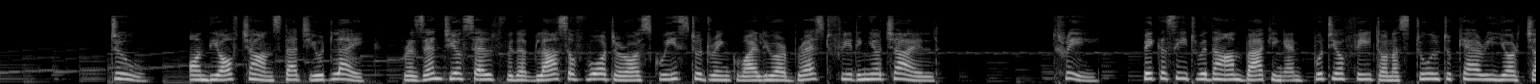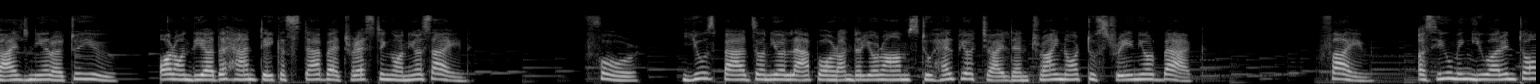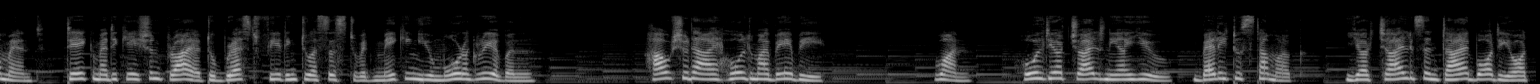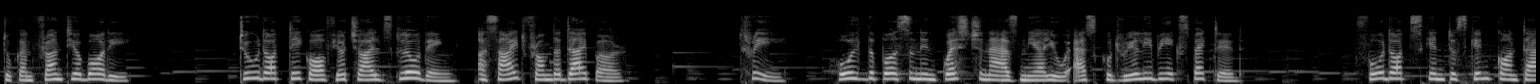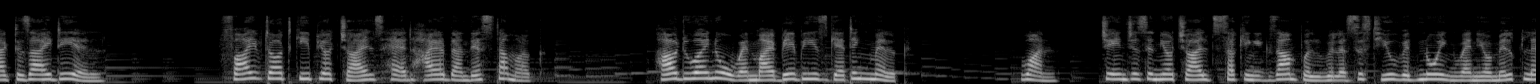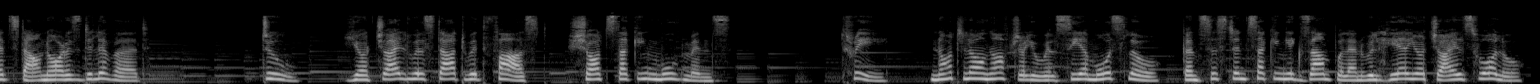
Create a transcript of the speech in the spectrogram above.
2. On the off chance that you'd like, present yourself with a glass of water or squeeze to drink while you are breastfeeding your child. 3. Pick a seat with arm backing and put your feet on a stool to carry your child nearer to you. Or on the other hand take a stab at resting on your side. 4. Use pads on your lap or under your arms to help your child and try not to strain your back. 5. Assuming you are in torment, take medication prior to breastfeeding to assist with making you more agreeable. How should I hold my baby? 1. Hold your child near you, belly to stomach. Your child's entire body ought to confront your body. 2. Take off your child's clothing aside from the diaper. 3. Hold the person in question as near you as could really be expected. 4. Skin to skin contact is ideal. 5. Keep your child's head higher than their stomach. How do I know when my baby is getting milk? 1. Changes in your child's sucking example will assist you with knowing when your milk lets down or is delivered. 2. Your child will start with fast, short sucking movements. 3. Not long after you will see a more slow, consistent sucking example and will hear your child swallow.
